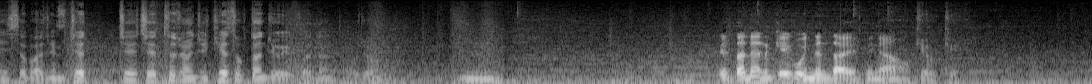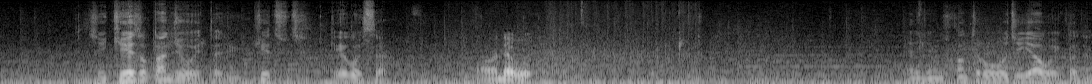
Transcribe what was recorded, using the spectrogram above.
있어봐. 지금 제, 제 제트존 지금 계속 던지고 있거든. 오죠? 음. 일단 내는 깨고 있는다 아, 그냥. 오케이 오케이. 지금 계속 던지고 있다 지금. 계속 깨고 있어. 어 내가 뭐- 얘 지금 컨트롤 오지게 하고 있거든.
